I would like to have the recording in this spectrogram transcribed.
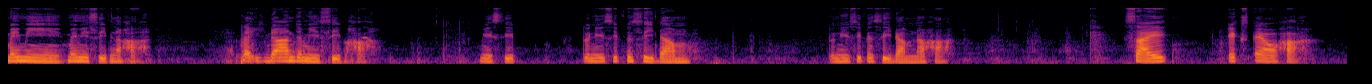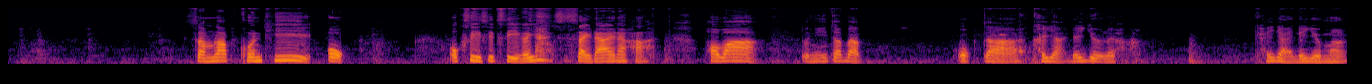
ไม่มีไม่มีซิปนะคะ แต่อีกด้านจะมีซิปค่ะ มีซิป ตัวนี้ซิปเป็นสีดำตัวนี้ซิปเป็นสีดำนะคะ ไซส์ XL ค่ะสำหรับคนที่อกอก 44 ก็ยังใส่ได้นะคะ เพราะว่า ตัวนี้จะแบบอกจะขยายได้เยอะเลยค่ะ ขยายได้เยอะมาก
